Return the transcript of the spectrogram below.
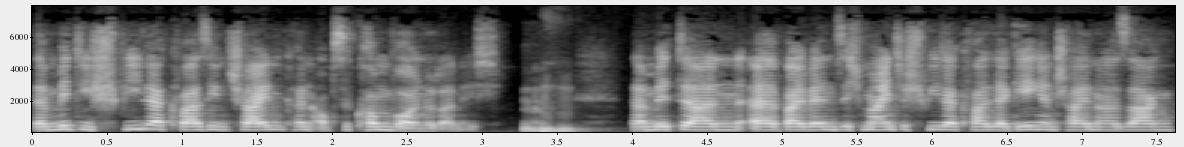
damit die Spieler quasi entscheiden können, ob sie kommen wollen oder nicht. Mhm. Damit dann, äh, weil wenn sich manche Spieler quasi dagegen entscheiden oder sagen,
